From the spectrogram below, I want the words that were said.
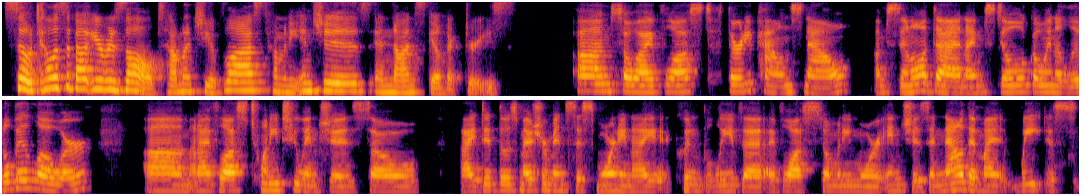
So tell us about your results, how much you've lost, how many inches, and non scale victories. Um, so I've lost 30 pounds now. I'm still not done. I'm still going a little bit lower. Um, and I've lost 22 inches. So I did those measurements this morning. I couldn't believe that I've lost so many more inches. And now that my weight is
